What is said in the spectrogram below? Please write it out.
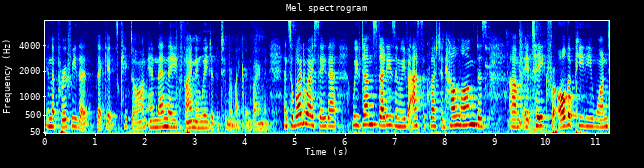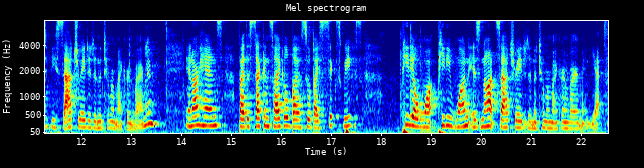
in the periphery that, that gets kicked on, and then they find their way to the tumor microenvironment. And so, why do I say that? We've done studies and we've asked the question how long does um, it take for all the PD1 to be saturated in the tumor microenvironment? In our hands, by the second cycle, by, so by six weeks, PD-L1, PD-1 is not saturated in the tumor microenvironment yet.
